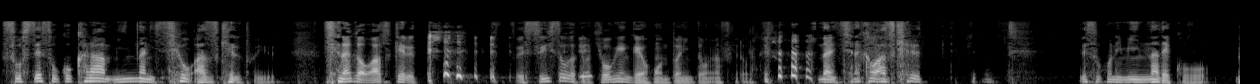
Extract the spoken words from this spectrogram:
そしてそこからみんなに背を預けるという、背中を預ける。そういう吹奏楽の表現かよ、本当にって思いますけど。みんなに背中を預ける。で、そこにみんなでこう、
